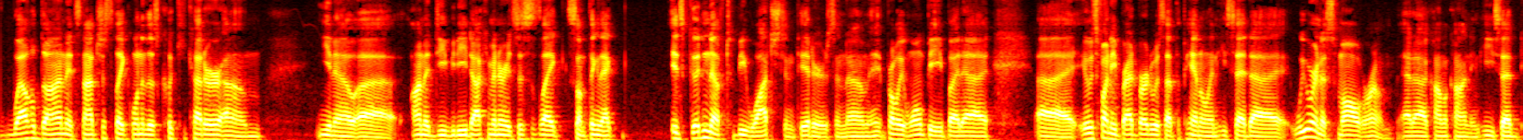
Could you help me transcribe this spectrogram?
well done. It's not just like one of those cookie cutter, um, you know, uh, on a DVD documentaries. This is like something that it's good enough to be watched in theaters, and um, it probably won't be, but. Uh, uh, it was funny. Brad Bird was at the panel, and he said uh, we were in a small room at uh, Comic Con, and he said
